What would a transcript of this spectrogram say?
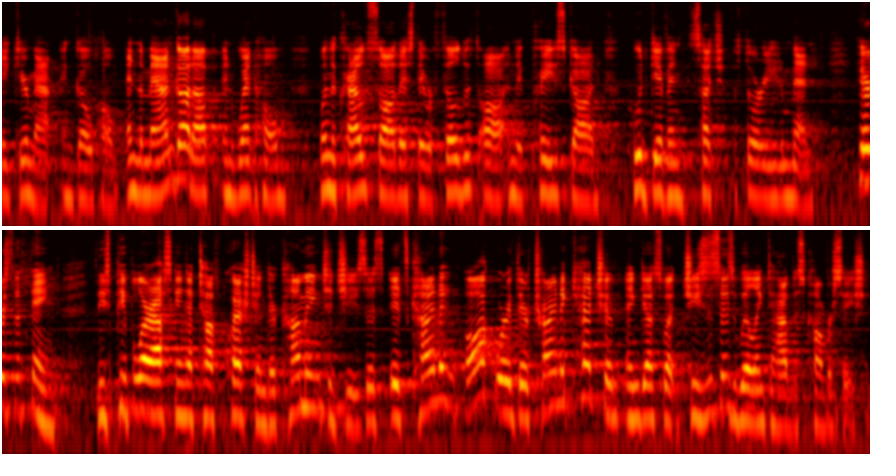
take your mat, and go home. And the man got up and went home. When the crowd saw this, they were filled with awe and they praised God who had given such authority to men. Here's the thing these people are asking a tough question. They're coming to Jesus. It's kind of awkward. They're trying to catch him. And guess what? Jesus is willing to have this conversation.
